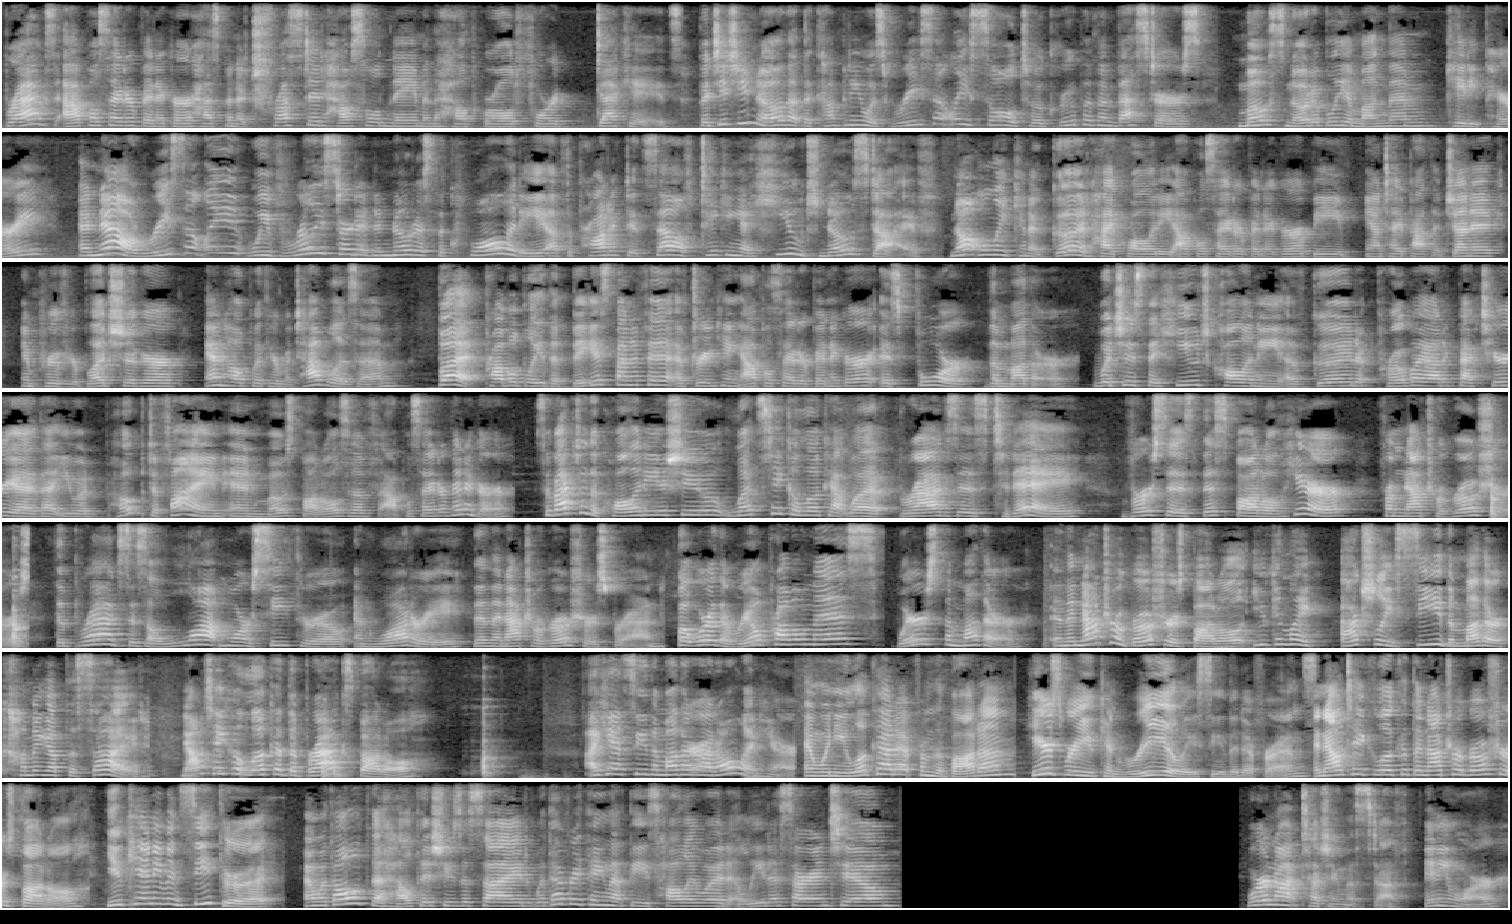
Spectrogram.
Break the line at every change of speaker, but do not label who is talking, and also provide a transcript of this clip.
Bragg's apple cider vinegar has been a trusted household name in the health world for decades. But did you know that the company was recently sold to a group of investors, most notably among them Katy Perry? And now, recently, we've really started to notice the quality of the product itself taking a huge nosedive. Not only can a good high quality apple cider vinegar be anti-pathogenic, improve your blood sugar, and help with your metabolism, but probably the biggest benefit of drinking apple cider vinegar is for the mother, which is the huge colony of good probiotic bacteria that you would hope to find in most bottles of apple cider vinegar. So back to the quality issue, let's take a look at what Bragg's is today versus this bottle here from Natural Grocers. The Bragg's is a lot more see-through and watery than the Natural Grocers brand. But where the real problem is, where's the mother? In the Natural Grocers bottle, you can like actually see the mother coming up the side. Now take a look at the Bragg's bottle. I can't see the mother at all in here. And when you look at it from the bottom, here's where you can really see the difference. And now take a look at the Natural Grocers bottle. You can't even see through it. And with all of the health issues aside, with everything that these Hollywood elitists are into, we're not touching this stuff anymore.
